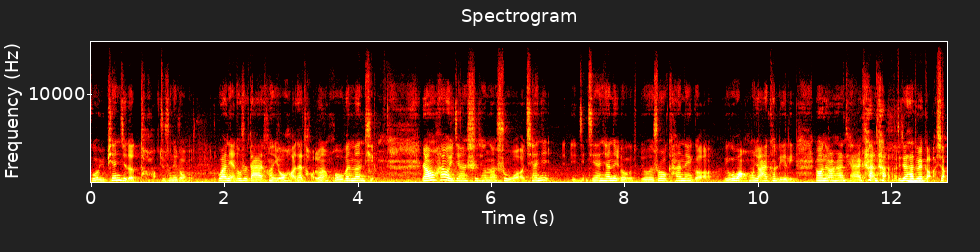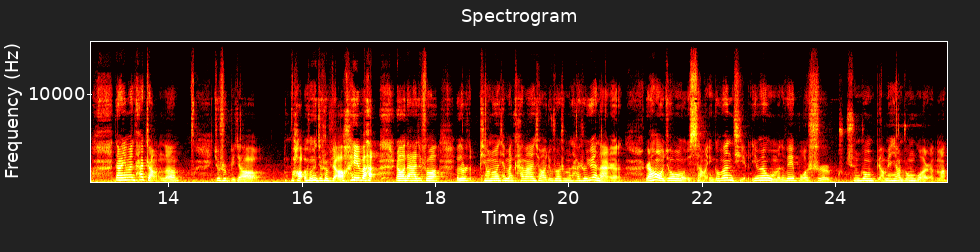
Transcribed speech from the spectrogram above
过于偏激的讨，就是那种观点，都是大家很友好在讨论或问问题。然后还有一件事情呢，是我前几几几年前那有有的时候看那个有个网红叫艾克里里，然后那段时间挺爱看他的，我觉得他特别搞笑，但是因为他长得就是比较。不好用，就是比较黑吧，然后大家就说，有的评论下面开玩笑，就说什么他是越南人，然后我就想一个问题，因为我们的微博是群众比较面向中国人嘛，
